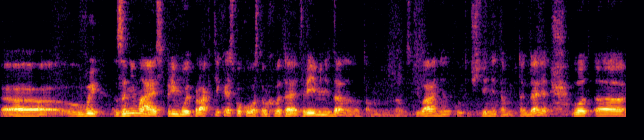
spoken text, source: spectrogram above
э, вы, занимаясь прямой практикой, сколько у вас там хватает времени, да, там, на воспевание, на какое-то чтение там, и так далее, вот, э,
